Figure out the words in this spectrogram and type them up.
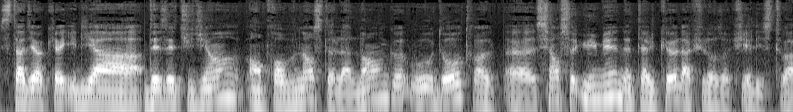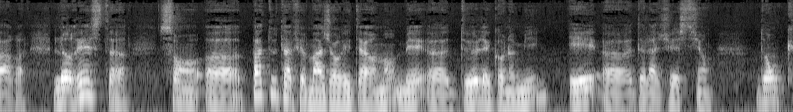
C'est-à-dire qu'il y a des étudiants en provenance de la langue ou d'autres euh, sciences humaines telles que la philosophie et l'histoire. Le reste sont euh, pas tout à fait majoritairement, mais euh, de l'économie et de la gestion. Donc,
